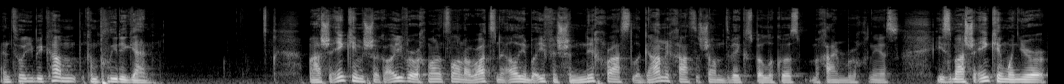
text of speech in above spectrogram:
until you become complete again. He's Masha inkim when you're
